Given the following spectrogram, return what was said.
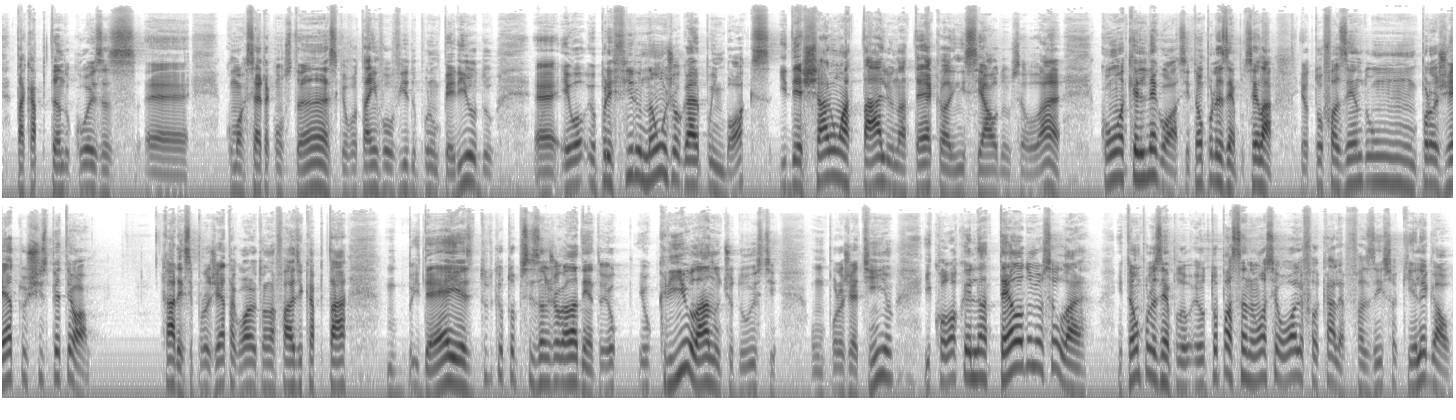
estar tá captando coisas é, com uma certa constância, que eu vou estar tá envolvido por um período, é, eu, eu prefiro não jogar para o inbox e deixar um atalho na tecla inicial do celular com aquele negócio. Então, por exemplo, sei lá, eu estou fazendo um projeto XPTO cara, esse projeto agora eu estou na fase de captar ideias, tudo que eu estou precisando jogar lá dentro. Eu, eu crio lá no Todoist um projetinho e coloco ele na tela do meu celular. Então, por exemplo, eu estou passando um eu olho e falo, cara, fazer isso aqui é legal.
